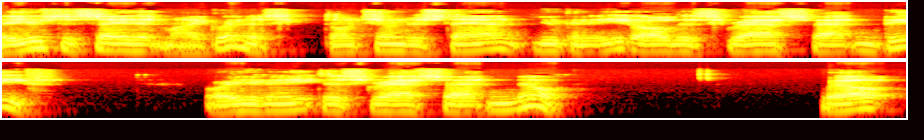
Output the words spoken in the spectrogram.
They used to say that, my goodness, don't you understand? You can eat all this grass fattened beef, or you can eat this grass fattened milk. Well,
